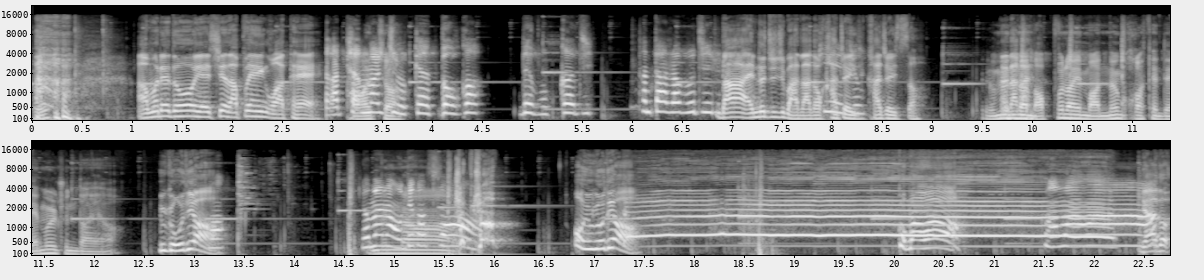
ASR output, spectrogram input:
아무래도 얘 진짜 나쁜 애인 것 같아 내가 템을 맞아. 줄게 너가 내 목까지 산타 할아버지를 나 엔더 주지 마 나 너 가져. 가져 있어 맨날 나가. 나쁜 아이 맞는 것 같아. 뇌물 준다, 야. 여기 어디야? 어? 여매나 어디. 갔어? 첩첩! 어 여기 어디야? 고마워 고마워 야 너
